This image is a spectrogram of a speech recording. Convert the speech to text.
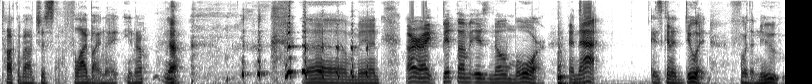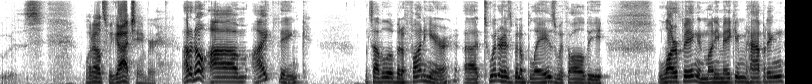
talk about just fly by night, you know. Yeah. Oh man! All right, Bithumb is no more, and that is gonna do it for the news. What else we got, Chamber? I don't know. Um, I think let's have a little bit of fun here. Uh, Twitter has been ablaze with all the LARPing and money making happening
